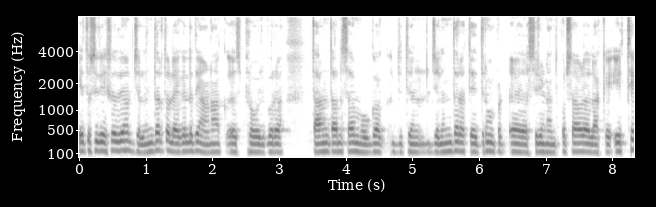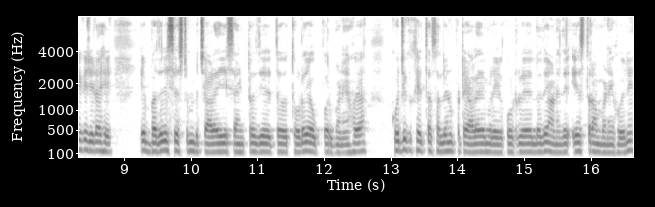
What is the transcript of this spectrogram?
ਇਹ ਤੁਸੀਂ ਦੇਖ ਸਕਦੇ ਹੋ, ਜਲੰਧਰ ਤੋਂ ਲੈ ਕੇ ਲੁਧਿਆਣਾ ਫਿਰੋਜ਼ਪੁਰ, ਤਰਨਤਾਰਨ ਸਾਹਿਬ, ਮੋਗਾ ਜਲੰਧਰ ਅਤੇ ਇੱਧਰੋਂ ਸ੍ਰੀ ਅਨੰਦਪੁਰ ਸਾਹਿਬ ਵਾਲਾ ਇਲਾਕੇ, ਇੱਥੇ ਕਿ ਜਿਹੜਾ ਇਹ ਇਹ ਬਦਲੀ ਸਿਸਟਮ ਵਿਚਾਲੇ ਜੇ ਸੈਂਟਰ ਜੇ ਤੋਂ, ਥੋੜ੍ਹਾ ਜਿਹਾ ਉੱਪਰ ਬਣਿਆ ਹੋਇਆ। ਕੁਝ ਕੁ ਖੇਤਰ ਥੱਲੇ ਨੂੰ ਪਟਿਆਲੇ, ਮਰੇਲਕੋਟਲੇ, ਲੁਧਿਆਣੇ ਦੇ ਇਸ ਤਰ੍ਹਾਂ ਬਣੇ ਹੋਏ ਨੇ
